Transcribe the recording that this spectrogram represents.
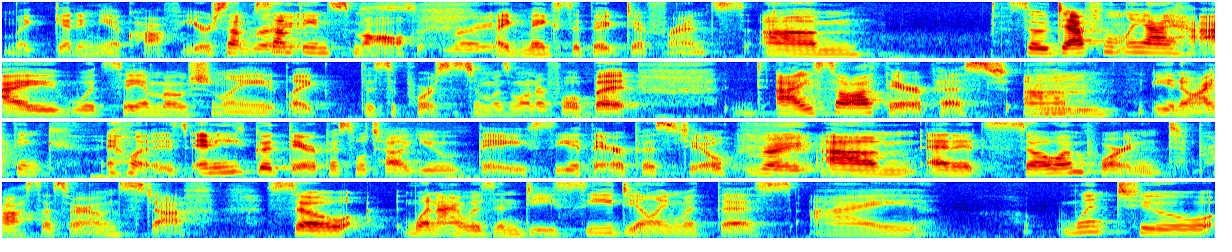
like getting me a coffee or some, right. something small right. like makes a big difference um, so definitely I, I would say emotionally like the support system was wonderful but i saw a therapist um, mm. you know i think any good therapist will tell you they see a therapist too right um, and it's so important to process our own stuff so when i was in dc dealing with this i went to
